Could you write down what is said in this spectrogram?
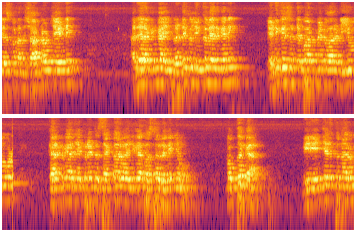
చేసుకొని అది షార్ట్ అవుట్ చేయండి. అదే రకంగా ఈ ఫ్లడ్కు లింక్ లేదు కానీ ఎడ్యుకేషన్ డిపార్ట్మెంట్ వారు డిఈఓ కూడా కలెక్టర్ గారు చెప్పినట్టు సెక్టార్ వైజ్గా ఫస్ట్ రెవెన్యూ క్లుప్తంగా మీరు ఏం చేస్తున్నారు?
